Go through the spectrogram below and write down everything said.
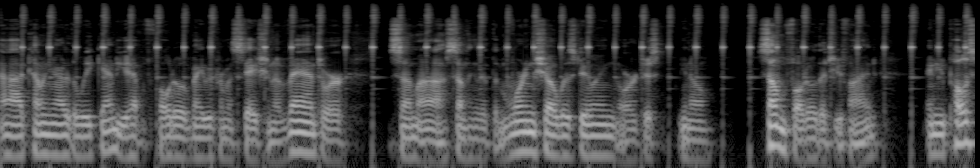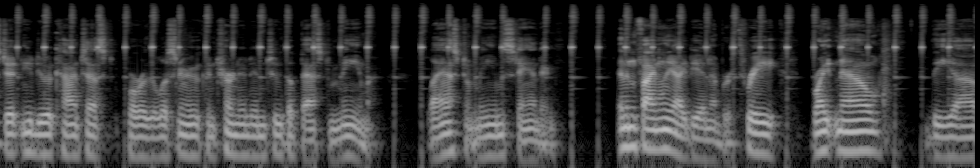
uh, coming out of the weekend. You have a photo of maybe from a station event or some uh, something that the morning show was doing, or just you know some photo that you find, and you post it and you do a contest for the listener who can turn it into the best meme. Last meme standing. And then finally, idea number three. Right now, the uh,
